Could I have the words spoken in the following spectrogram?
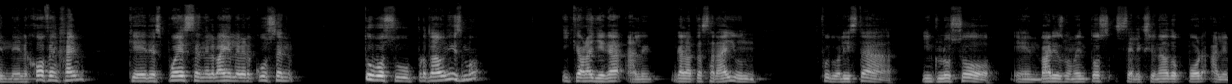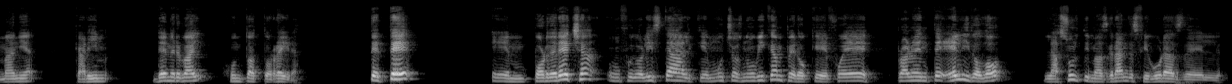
en el Hoffenheim, que después en el Bayer Leverkusen tuvo su protagonismo y que ahora llega al Galatasaray, un futbolista incluso en varios momentos seleccionado por Alemania, Karim Demirbay junto a Torreira. TT em, por derecha, un futbolista al que muchos no ubican, pero que fue probablemente él y Dodó las últimas grandes figuras del,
